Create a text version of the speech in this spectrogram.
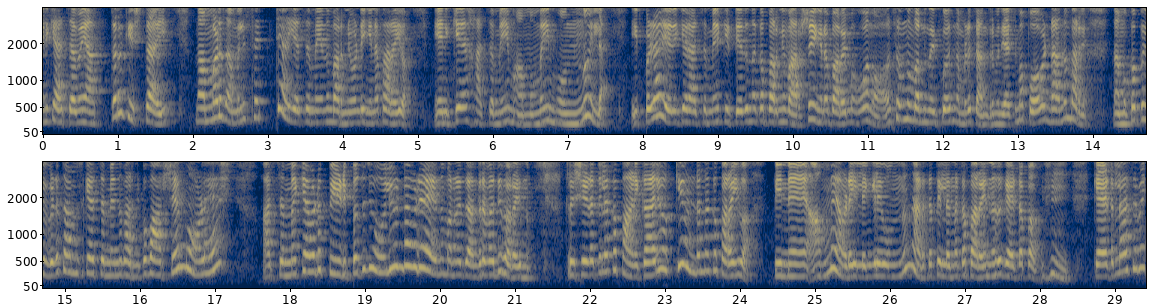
എനിക്ക് അച്ഛമ്മയെ അത്രയ്ക്ക് ഇഷ്ടമായി നമ്മൾ തമ്മിൽ സെറ്റായി അച്ഛമ്മയെന്ന് പറഞ്ഞുകൊണ്ട് ഇങ്ങനെ പറയുക എനിക്ക് അച്ഛമ്മയും അമ്മമ്മയും ഒന്നുമില്ല. ഇപ്പോഴാണ് എനിക്കൊരു അച്ഛമ്മയെ കിട്ടിയതെന്നൊക്കെ പറഞ്ഞ് വർഷം ഇങ്ങനെ പറയുമ്പോൾ ഓ നോസം എന്നും പറഞ്ഞ് നിൽക്കുക നമ്മുടെ ചന്ദ്രമതി അച്ഛമ്മ പോവണ്ടെന്നും പറഞ്ഞു. നമുക്കപ്പോൾ ഇവിടെ താമസിക്കാം അച്ഛമ്മയെന്ന് പറഞ്ഞപ്പോൾ വർഷം മോളെ അച്ചമ്മയ്ക്ക് അവിടെ പിടിപ്പത് ജോലിയുണ്ട് അവിടെ എന്ന് പറഞ്ഞ് ചന്ദ്രമതി പറയുന്നു. കൃഷിയിടത്തിലൊക്കെ പണിക്കാരും ഒക്കെ ഉണ്ടെന്നൊക്കെ പറയുക പിന്നെ അമ്മ അവിടെ ഇല്ലെങ്കിൽ ഒന്നും നടക്കത്തില്ലെന്നൊക്കെ പറയുന്നത് കേട്ടപ്പം. കേട്ടല്ലോ അച്ചമ്മ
